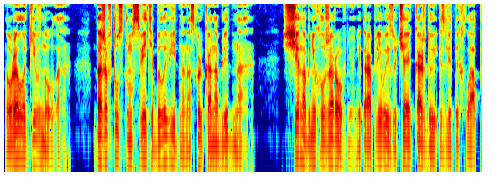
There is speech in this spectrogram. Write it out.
Лаурелла кивнула. Даже в тусклом свете было видно, насколько она бледна. Щен обнюхал жаровню, неторопливо изучая каждую из литых лап.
